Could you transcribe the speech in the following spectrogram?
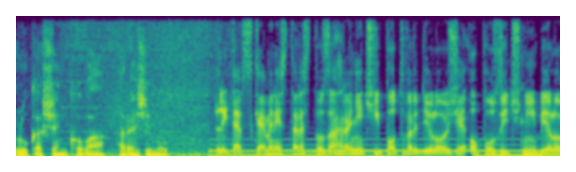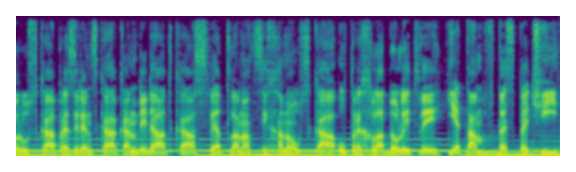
Lukašenkova režimu. Litevské ministerstvo zahraničí potvrdilo, že opoziční běloruská prezidentská kandidátka Světlana Cichanouská uprchla do Litvy. Je tam v bezpečí.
